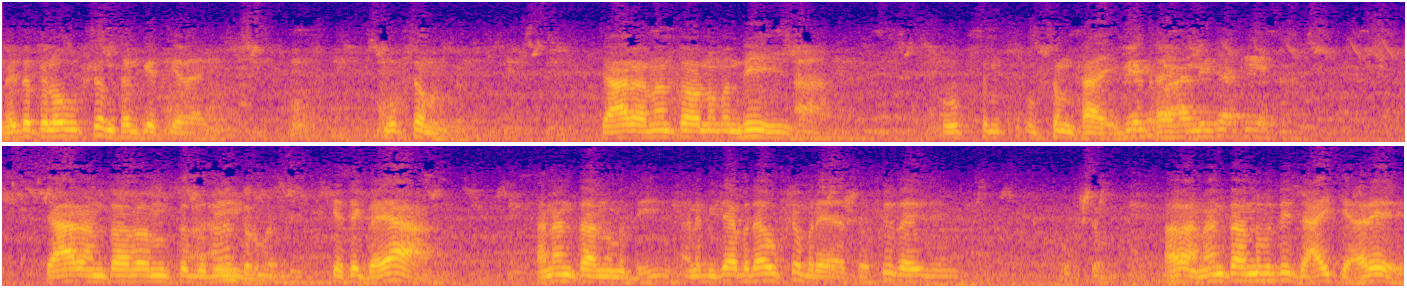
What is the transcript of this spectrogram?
નહીં તો પેલો ઉપસમ સંકેત કહેવાય. ઉપસમ. ચાર અનંત અનુબંધી હા. ઉપસમ ઉપસમ થાય. ચાર અંતર અનંત બધી કે છે ગયા અનંત અનુબંધી. અને બીજા બધા ઉપસમ રહ્યા છે. શું થયું છે? ઉપશમ હવે અનંત અનુબંધી જાય ક્યારે?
